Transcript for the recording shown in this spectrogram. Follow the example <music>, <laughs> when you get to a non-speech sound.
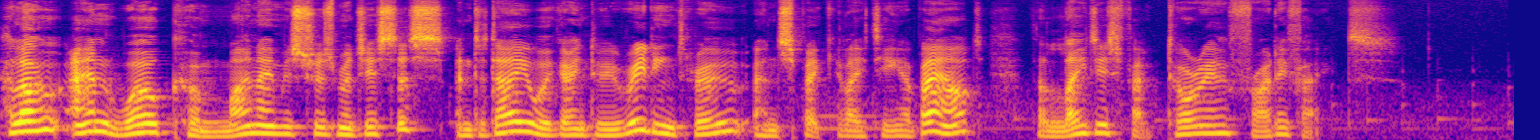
Hello and welcome. My name is Trismegistus, and today we're going to be reading through and speculating about the latest Factorio Friday Facts.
